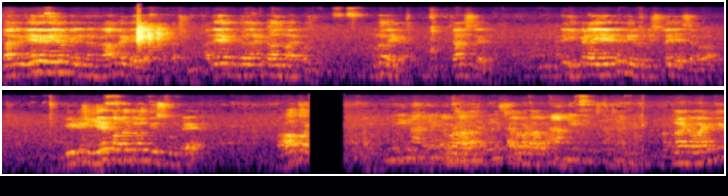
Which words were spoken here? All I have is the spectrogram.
దాన్ని వేరే వేలోకి వెళ్ళిందని ఆమ్లెట్ వేసేస్తాం అదే దానికి కాదు మారిపోతుంది ఉండదు ఇక ఛాన్స్ లేదు అంటే ఇక్కడ ఏదైతే మీరు డిస్ప్లే చేశారో వీటిని ఏ పద్ధతిలో తీసుకుంటే ప్రాపర్ అట్లాంటి వాటికి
